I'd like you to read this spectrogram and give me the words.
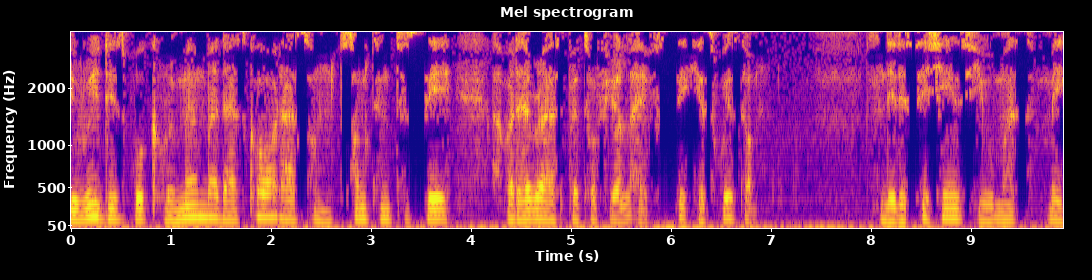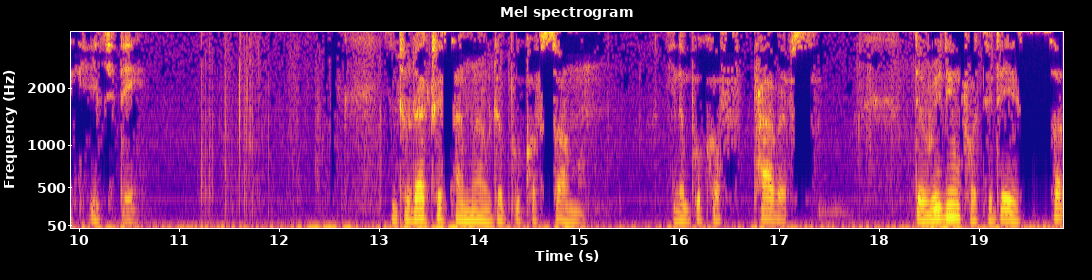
you read this book, remember that God has some, something to say about every aspect of your life. Seek His wisdom in the decisions you must make each day. Introductory summary of the book of Solomon in the book of Proverbs. The reading for today is uh,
